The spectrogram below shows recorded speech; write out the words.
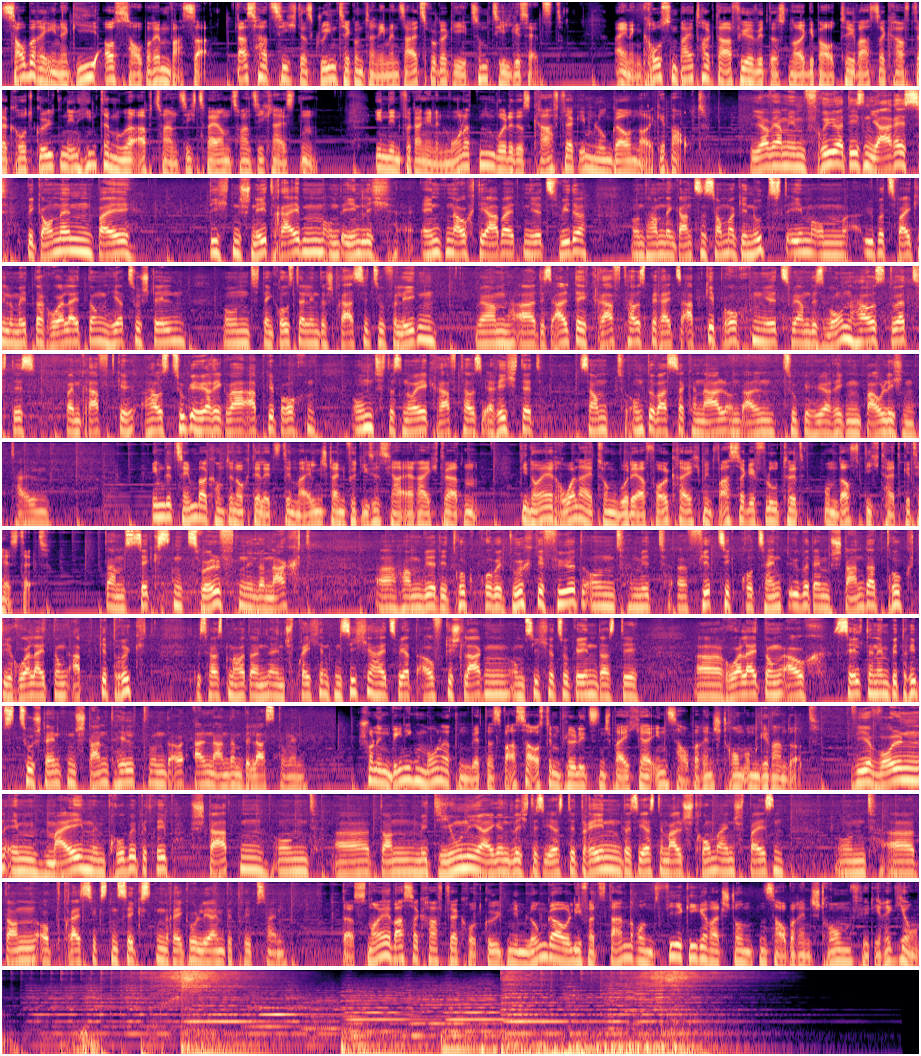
Saubere Energie aus sauberem Wasser. Das hat sich das Greentech-Unternehmen Salzburg AG zum Ziel gesetzt. Einen großen Beitrag dafür wird das neu gebaute Wasserkraftwerk Rotgülden in Hintermur ab 2022 leisten. In den vergangenen Monaten wurde das Kraftwerk im Lungau neu gebaut. Ja, wir haben im Frühjahr diesen Jahres begonnen. Bei dichten Schneetreiben und ähnlich enden auch die Arbeiten jetzt wieder und haben den ganzen Sommer genutzt, eben, um über zwei Kilometer Rohrleitung herzustellen und den Großteil in der Straße zu verlegen. Wir haben äh, das alte Krafthaus bereits abgebrochen. Jetzt, wir haben das Wohnhaus dort, das beim Krafthaus zugehörig war, abgebrochen und das neue Krafthaus errichtet, samt Unterwasserkanal und allen zugehörigen baulichen Teilen. Im Dezember konnte noch der letzte Meilenstein für dieses Jahr erreicht werden. Die neue Rohrleitung wurde erfolgreich mit Wasser geflutet und auf Dichtheit getestet. Am 6.12. in der Nacht äh, haben wir die Druckprobe durchgeführt und mit 40 äh, Prozent über dem Standarddruck die Rohrleitung abgedrückt. Das heißt, man hat einen entsprechenden Sicherheitswert aufgeschlagen, um sicherzugehen, dass die äh, Rohrleitung auch seltenen Betriebszuständen standhält und allen anderen Belastungen. Schon in wenigen Monaten wird das Wasser aus dem Plölitzenspeicher in sauberen Strom umgewandelt. Wir wollen im Mai mit dem Probebetrieb starten und äh, dann mit Juni eigentlich das erste drehen, das erste Mal Strom einspeisen und äh, dann ab 30.06. regulär im Betrieb sein. Das neue Wasserkraftwerk Rotgülden im Lungau liefert dann rund 4 Gigawattstunden sauberen Strom für die Region.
